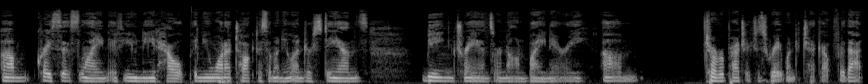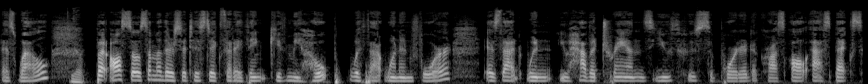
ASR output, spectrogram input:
um, crisis line if you need help and you want to talk to someone who understands being trans or non-binary. Um, Trevor Project is a great one to check out for that as well. Yep. But also some other statistics that I think give me hope with that one in four is that when you have a trans youth who's supported across all aspects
